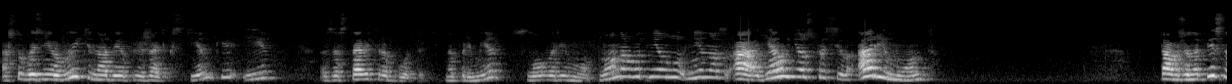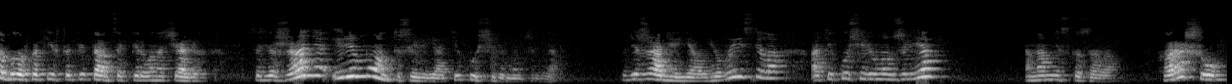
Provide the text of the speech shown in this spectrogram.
А чтобы из нее выйти, надо ее прижать к стенке и заставить работать. Например, слово ремонт. Но она вот не, не наз... А, я у нее спросила, а ремонт? Там же написано было в каких-то квитанциях первоначальных содержание и ремонт жилья, текущий ремонт жилья. Содержание я у нее выяснила, а текущий ремонт жилья она мне сказала, хорошо,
